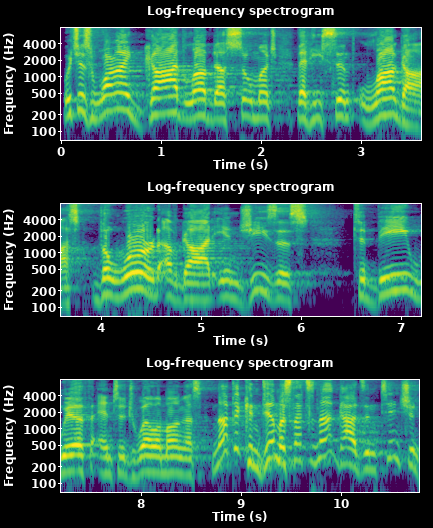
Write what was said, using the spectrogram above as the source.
Which is why God loved us so much that he sent Logos, the Word of God, in Jesus to be with and to dwell among us. Not to condemn us, that's not God's intention,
